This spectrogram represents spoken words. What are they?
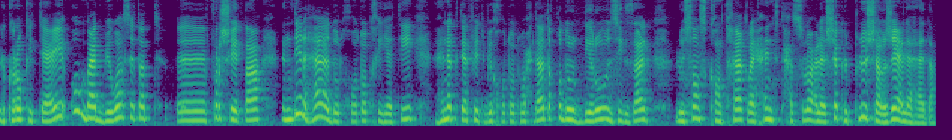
الكروكي تاعي ومن بعد بواسطة فرشيطه ندير هادو الخطوط خياتي. هنا اكتفيت بخطوط وحدة. تقدروا ديروا zigzag le sens contraire رايحين تتحصلوا على شكل plus chargé على هذا.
